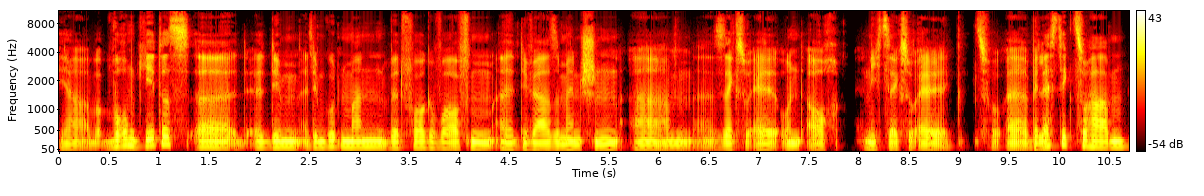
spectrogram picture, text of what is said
ja, aber worum geht es? Äh, dem, dem guten Mann wird vorgeworfen, äh, diverse Menschen ähm, sexuell und auch nicht sexuell zu, äh, belästigt zu haben.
